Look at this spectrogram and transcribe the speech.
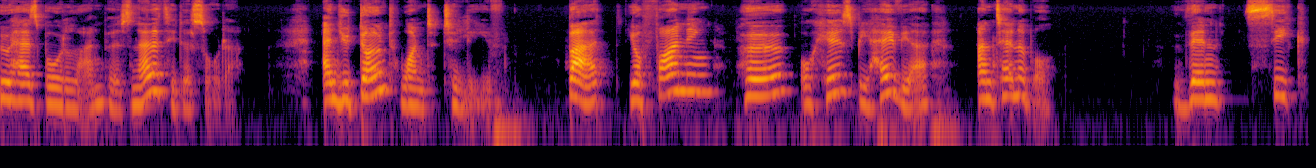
who has borderline personality disorder and you don't want to leave, but you're finding her or his behavior untenable, then seek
